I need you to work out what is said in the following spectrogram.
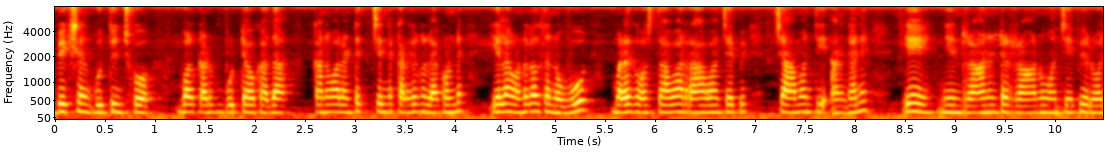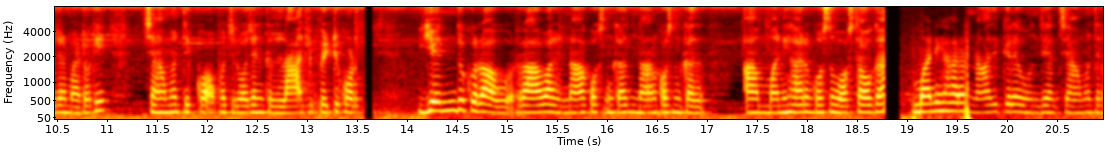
భిక్షను గుర్తుంచుకో. వాళ్ళ కడుపు పుట్టావు కదా. కనవాలంటే చిన్న కనకం లేకుండా ఎలా ఉండగలుగుతా నువ్వు? మరొక వస్తావా? రావా అని చెప్పి చామంతి అనగానే ఏ నేను రానంటే రాను అని చెప్పి రోజన మాటలకి చామంతి కోపం వచ్చి రోజానికి లాగి పెట్టి కొడుతుంది ఎందుకు రావు? రావాలి. నా కోసం కాదు నాన్న కోసం కాదు. ఆ మణిహారం కోసం వస్తావుగా? మణిహారం నా దగ్గరే ఉంది అని చామంతి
